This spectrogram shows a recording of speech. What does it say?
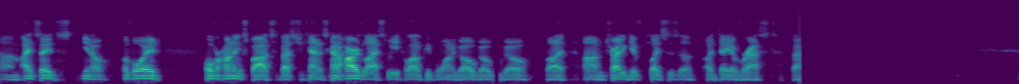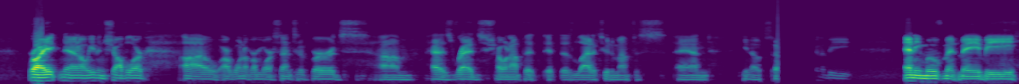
Um, I'd say just you know avoid over hunting spots the best you can. It's kind of hard last week. A lot of people want to go, go, go, but um, try to give places a, a day of rest. Right. You know, even shoveler, uh, are one of our more sensitive birds, um, has reds showing up at, at the latitude of Memphis. And, you know, so it's going to be any movement, maybe,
